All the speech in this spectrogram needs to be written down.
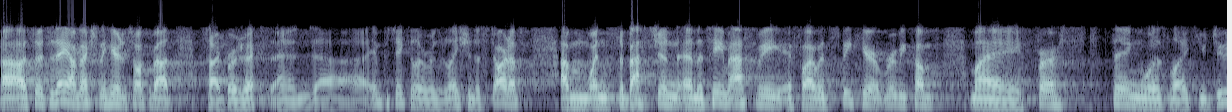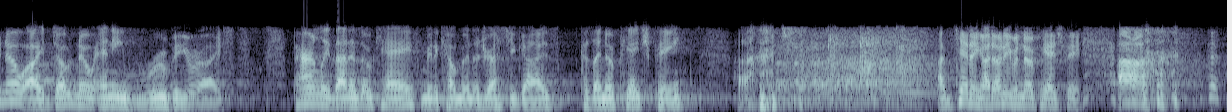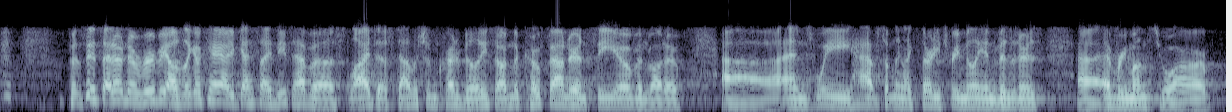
Uh, so today I'm actually here to talk about side projects and uh, in particular with relation to startups. Um, when Sebastian and the team asked me if I would speak here at RubyConf, my first thing was like, you do know I don't know any Ruby, right? Apparently that is okay for me to come and address you guys because I know PHP. Uh, I'm kidding, I don't even know PHP. Uh, but since I don't know Ruby, I was like, okay, I guess I need to have a slide to establish some credibility. So I'm the co-founder and CEO of Envato. Uh, and we have something like 33 million visitors uh, every month to our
